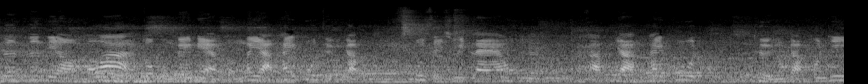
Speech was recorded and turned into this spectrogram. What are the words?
เรื่องเรื่องเดียว เพราะว่าตัวผมเองเนี่ยผมไม่อยากให้พูดถึงกับผู้เสียชีวิตแล้วนะครับอยากให้พูดถึงกับคนที่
